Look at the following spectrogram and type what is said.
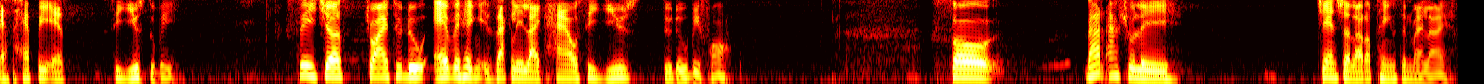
as happy as she used to be. She just tried to do everything exactly like how she used to do before. So that actually changed a lot of things in my life.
